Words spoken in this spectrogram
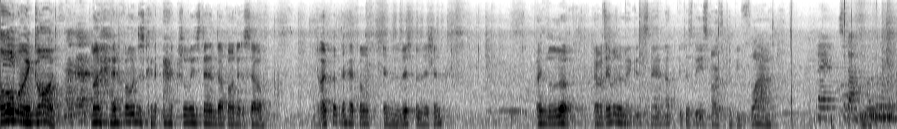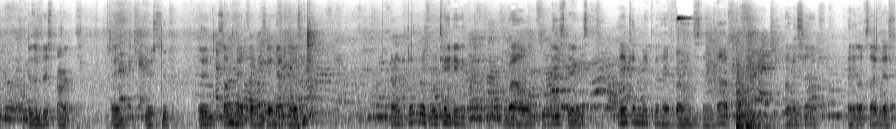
Oh my god! My headphones can actually stand up on itself. I put the headphones in this position, and look, I was able to make it stand up because these parts could be flat Hey, sit down. because of this part. And Let me check. used to, in And some close the door. headphones they have this. And instead of rotating, well, these things, they can make the headphones stand up on itself. And it looks like this.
